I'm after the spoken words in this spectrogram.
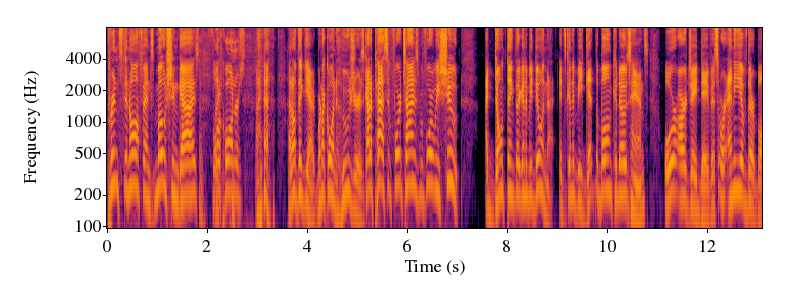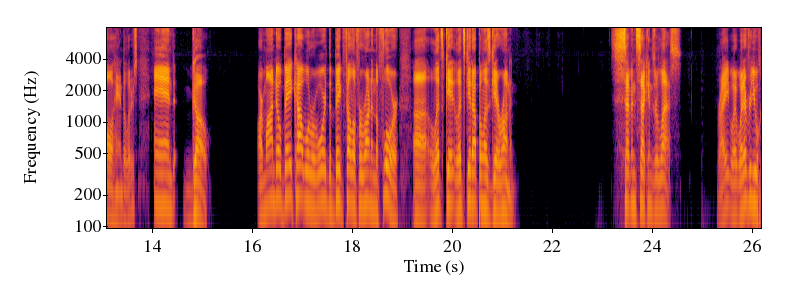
Princeton offense, motion, guys. Four Like, corners. I don't think. Yeah, we're not going Hoosiers. Got to pass it four times before we shoot. I don't think they're going to be doing that. It's going to be get the ball in Cadeau's hands or R.J. Davis or any of their ball handlers and go. Armando Bacot will reward the big fella for running the floor. Uh, let's get let's get up and let's get running. Seven seconds or less, right? Whatever you.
